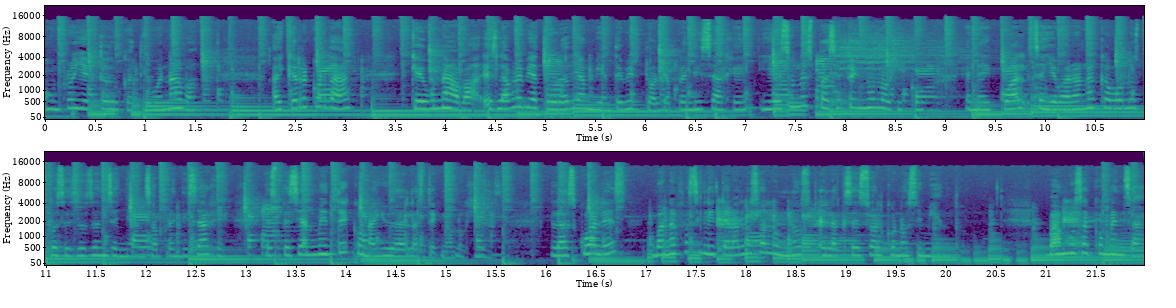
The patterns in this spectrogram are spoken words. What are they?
un proyecto educativo en ABA. Hay que recordar que un ABA es la abreviatura de Ambiente Virtual de Aprendizaje y es un espacio tecnológico en el cual se llevarán a cabo los procesos de enseñanza-aprendizaje, especialmente con ayuda de las tecnologías, las cuales van a facilitar a los alumnos el acceso al conocimiento. Vamos a comenzar.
